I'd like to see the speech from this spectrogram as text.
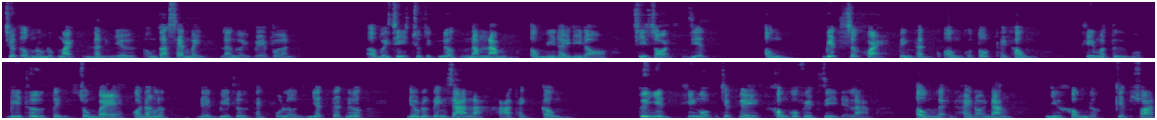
trước ông Nông Đức Mạnh gần như ông ta xem mình là người về vườn. Ở vị trí Chủ tịch nước 5 năm, ông đi đây đi đó, chỉ giỏi diễn. Ông biết sức khỏe tinh thần của ông có tốt hay không khi mà từ một bí thư tỉnh sông bé có năng lực đến bí thư thành phố lớn nhất đất nước đều được đánh giá là khá thành công. Tuy nhiên khi ngồi chiếc ghế không có việc gì để làm, ông lại hay nói năng như không được kiểm soát.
